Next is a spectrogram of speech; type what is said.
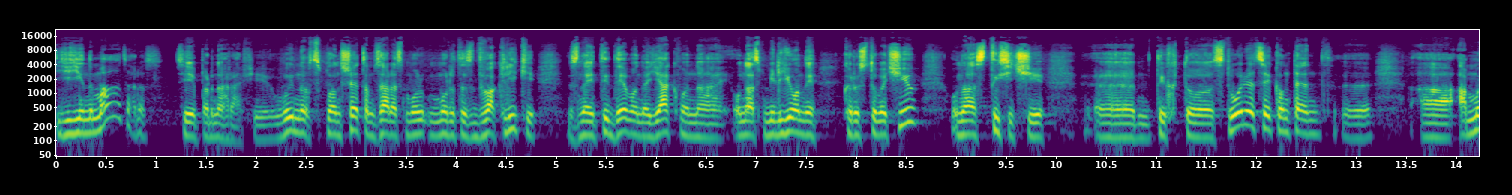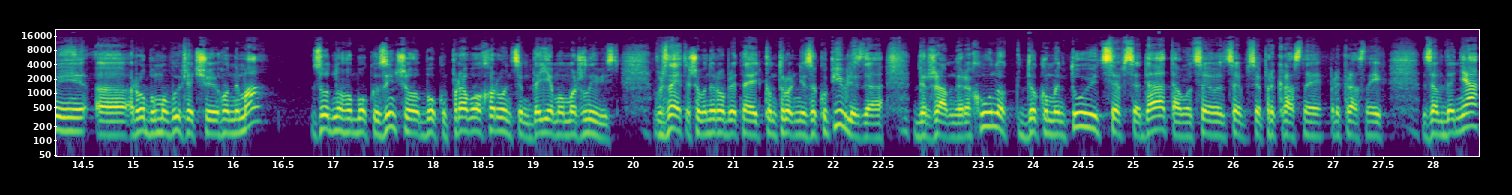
її нема зараз, цієї порнографії? Ви з планшетом зараз можете з два кліки знайти, де вона, як вона. У нас мільйони користувачів, у нас тисячі е, тих, хто створює цей контент. Е, а ми е, робимо вигляд, що його нема. З одного боку, з іншого боку, правоохоронцям даємо можливість. Ви знаєте, що вони роблять навіть контрольні закупівлі за державний рахунок, документують це все. Да, там оце, це все прекрасне, прекрасне їх завдання.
